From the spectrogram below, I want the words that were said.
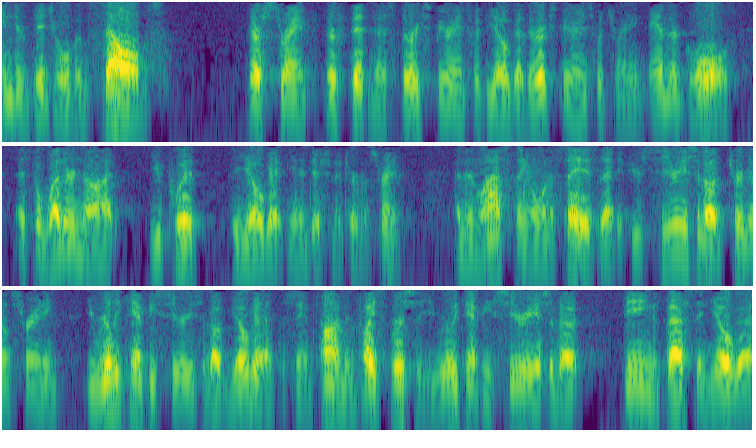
individual themselves, their strength, their fitness, their experience with yoga, their experience with training, and their goals as to whether or not you put the yoga in addition to turbulence training. And then last thing I want to say is that if you're serious about turbulence training, you really can't be serious about yoga at the same time, and vice versa. You really can't be serious about being the best in yoga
